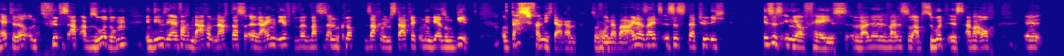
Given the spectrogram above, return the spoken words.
hätte und führt es ab absurdum, indem sie einfach nach und nach das äh, reinwirft, was es an bekloppten Sachen im Star Trek Universum gibt. Und das fand ich daran so wunderbar. Einerseits ist es natürlich, ist es in your face, weil, weil es so absurd ist, aber auch äh,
